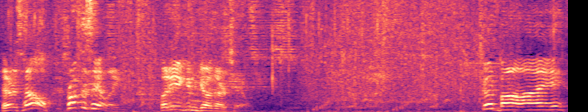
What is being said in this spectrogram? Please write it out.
There's help from the ceiling! But you can go there too. Goodbye!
